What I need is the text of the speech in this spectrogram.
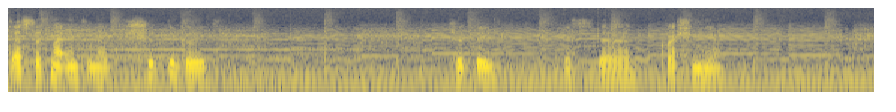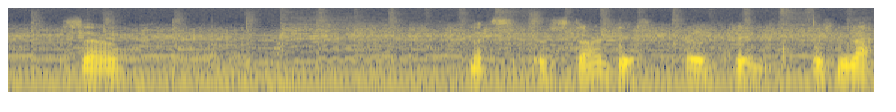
Tested my internet, should be good. Should be, is the question here. So, let's start this thing. Wish me luck.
